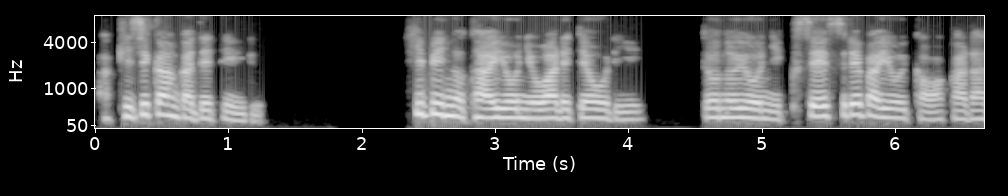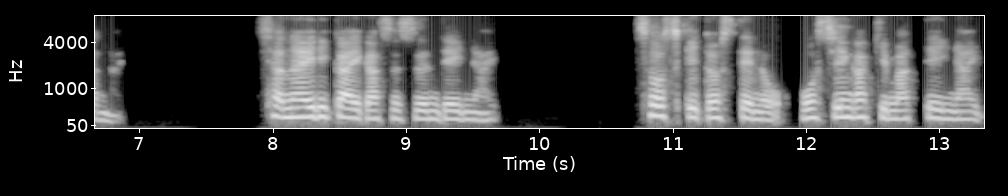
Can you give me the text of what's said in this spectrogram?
空き時間が出ている。日々の対応に追われており、どのように育成すればよいかわからない。社内理解が進んでいない。組織としての方針が決まっていない。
